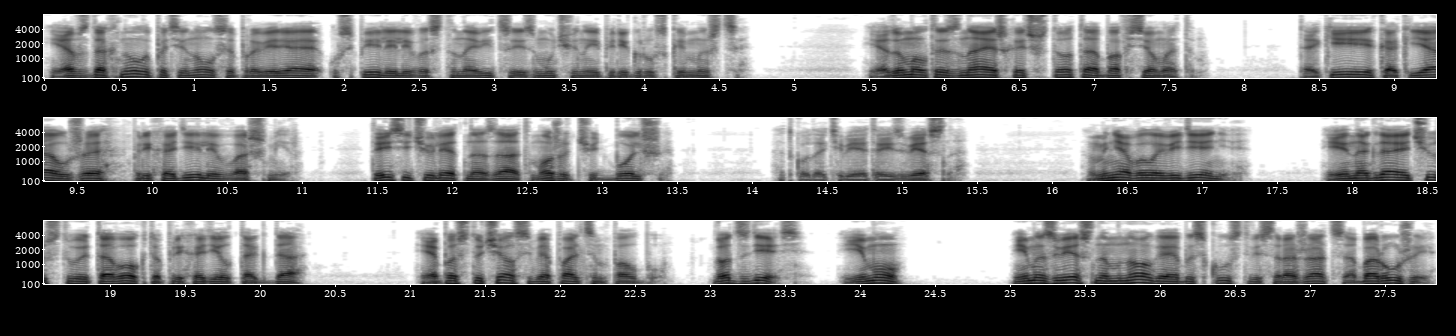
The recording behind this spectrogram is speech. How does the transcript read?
Я вздохнул и потянулся, проверяя, успели ли восстановиться измученные перегрузкой мышцы. «Я думал, ты знаешь хоть что-то обо всем этом. Такие, как я, уже приходили в ваш мир. Тысячу лет назад, может, чуть больше. Откуда тебе это известно? У меня было видение. И иногда я чувствую того, кто приходил тогда. Я постучал себя пальцем по лбу. Вот здесь. Ему. Им известно многое об искусстве сражаться, об оружии.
